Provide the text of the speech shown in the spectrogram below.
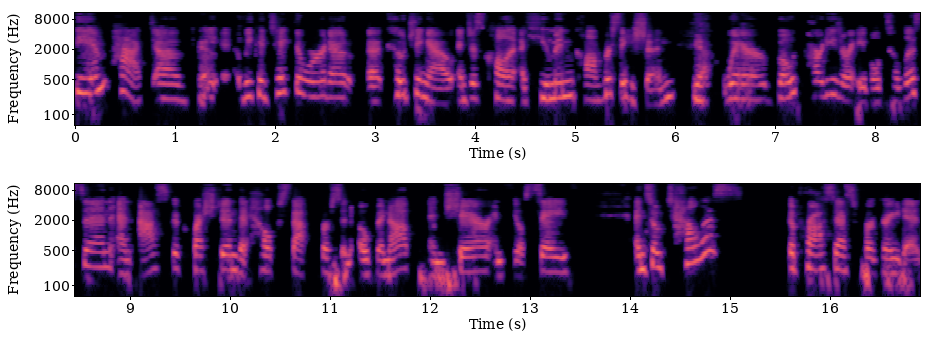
the impact of Yeah. we could take the word out uh, coaching out and just call it a human conversation Yeah. where both parties are able to listen and ask a question that helps that person open up and share and feel safe and so tell us the process for Graydin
